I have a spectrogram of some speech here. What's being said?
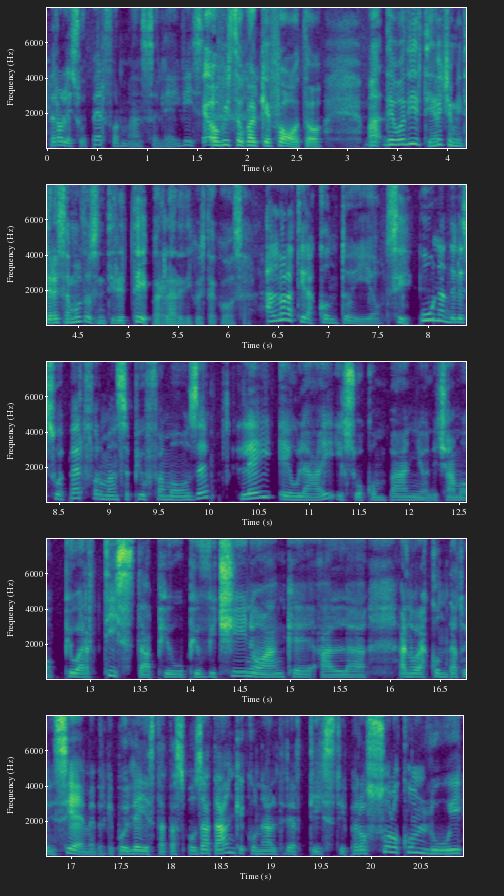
Però le sue performance le hai viste? Ho visto qualche foto, ma devo dirti invece mi interessa molto sentire te parlare di questa cosa. Allora ti racconto io. Sì. Una delle sue performance più famose, lei e Ulai, il suo compagno, diciamo, più artista, più, più vicino anche al... hanno raccontato insieme, perché poi lei è stata sposata anche con altri artisti, però solo con lui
